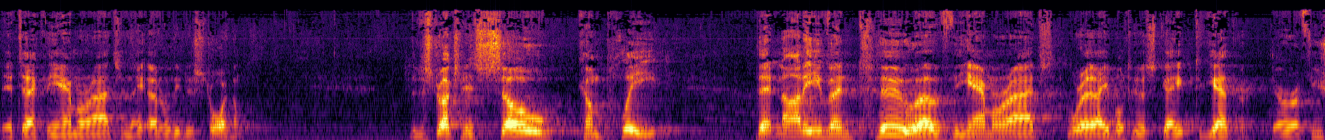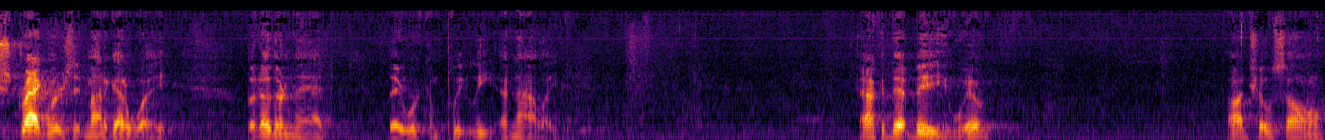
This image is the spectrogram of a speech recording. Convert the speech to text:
They attack the Amorites and they utterly destroy them. The destruction is so complete that not even two of the Amorites were able to escape together. There are a few stragglers that might have got away, but other than that, they were completely annihilated. How could that be? Well, God chose Saul,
